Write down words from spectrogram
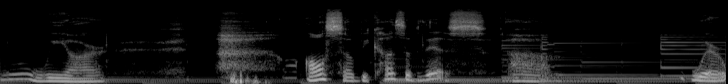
we are also because of this, um, where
